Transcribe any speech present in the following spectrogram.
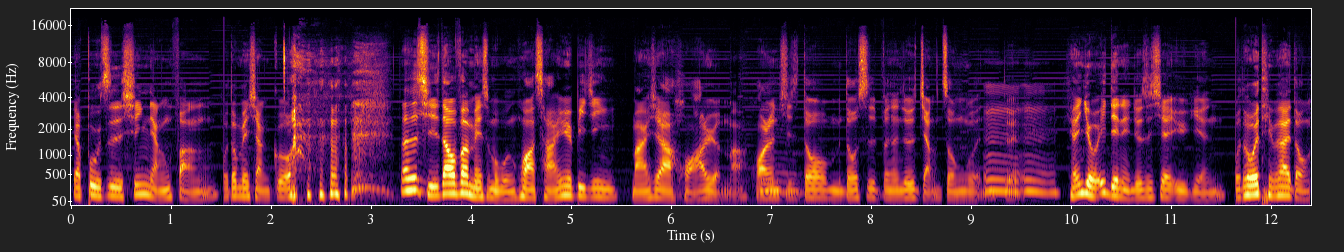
要布置新娘房，我都没想过。但是其实大部分没什么文化差，因为毕竟马来西亚华人嘛，华人其实都我们都是本身就是讲中文，对。可能有一点点就是一些语言我都会听不太懂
